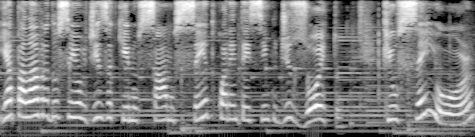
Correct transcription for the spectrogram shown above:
E a palavra do Senhor diz aqui no Salmo 145, 18, que o Senhor,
